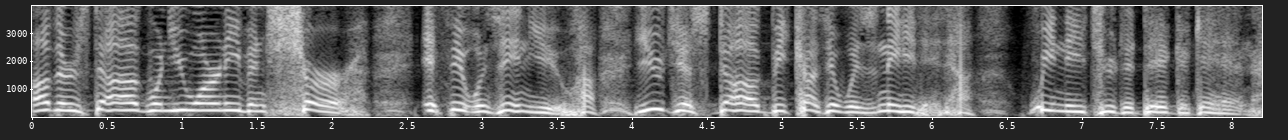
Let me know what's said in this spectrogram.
Others dug when you weren't even sure if it was in you. You just dug because it was needed. We need you to dig again.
